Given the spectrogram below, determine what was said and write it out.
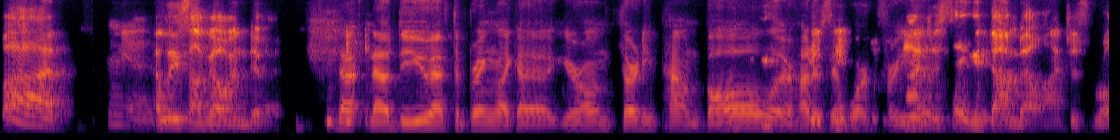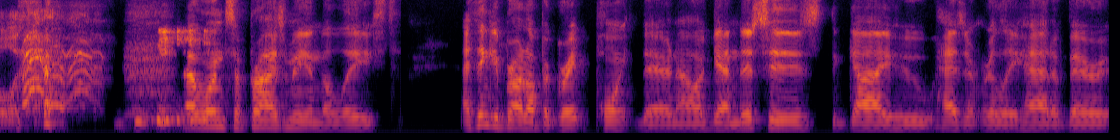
But Yeah. At least I'll go and do it. now, now, do you have to bring like a your own 30 pound ball or how does it work for you? I just take a dumbbell and I just roll it that wouldn't surprise me in the least. I think you brought up a great point there. Now, again, this is the guy who hasn't really had a very,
